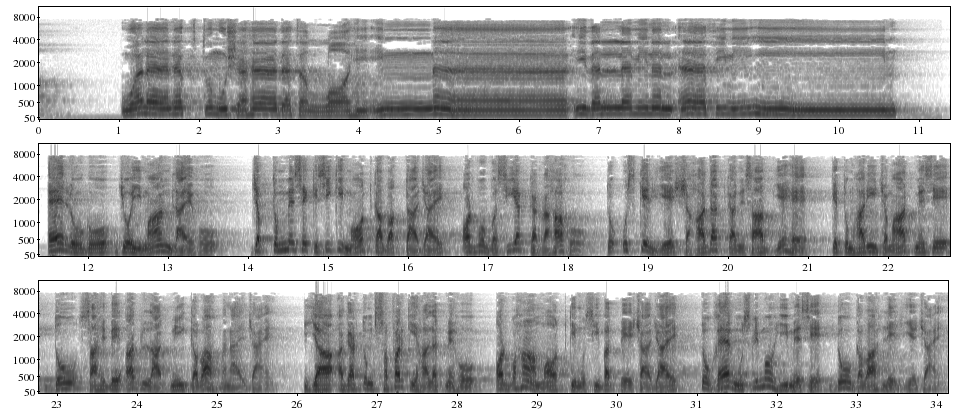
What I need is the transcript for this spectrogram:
ولا نكتم شهادة الله إنا إذا لمن الآثمين۔ اے لوگو، جو ایمان لائے ہو، جب تم میں سے کسی کی موت کا وقت آ جائے اور وہ وسیعت کر رہا ہو، تو اس کے لیے شہادت کا نصاب یہ ہے کہ تمہاری جماعت میں سے دو صاحب عدل آدمی گواہ بنائے جائیں۔ یا اگر تم سفر کی حالت میں ہو اور وہاں موت کی مصیبت پیش آ جائے، تو غیر مسلموں ہی میں سے دو گواہ لے لیے جائیں۔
